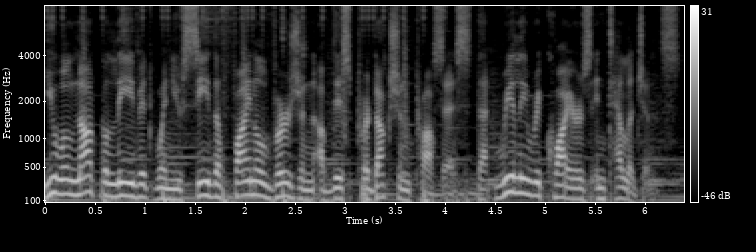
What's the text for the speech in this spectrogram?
You will not believe it when you see the final version of this production process that really requires intelligence.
